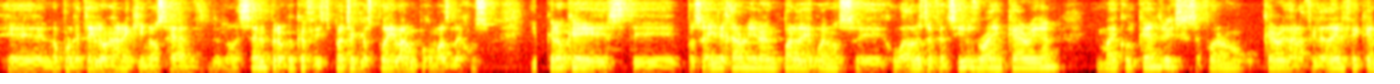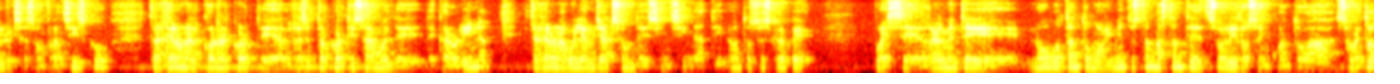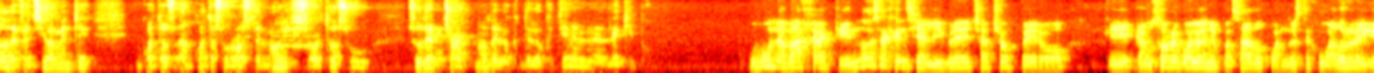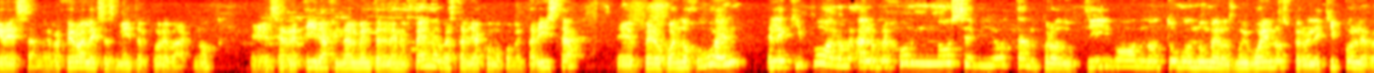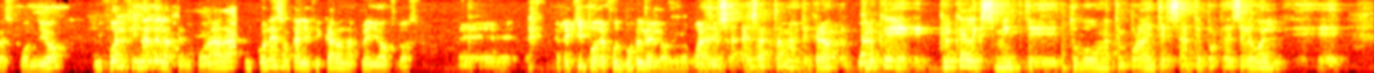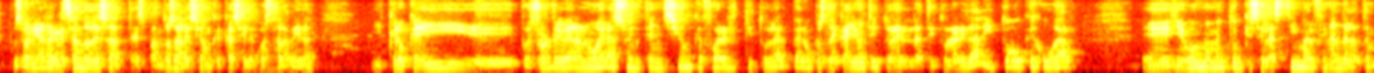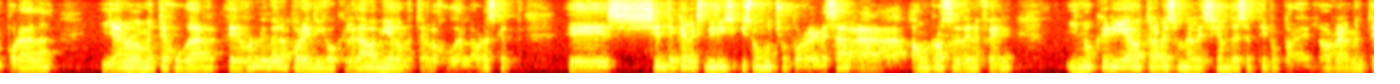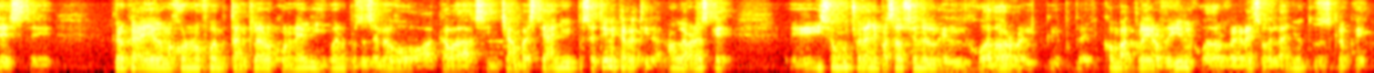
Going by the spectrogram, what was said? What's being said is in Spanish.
Eh, no porque Taylor Haneke no sea lo necesario, pero creo que Fitzpatrick los puede llevar un poco más lejos. Y creo que este, pues ahí dejaron ir a un par de buenos eh, jugadores defensivos, Ryan Kerrigan y Michael Kendricks, que se fueron Kerrigan a Filadelfia y Kendricks a San Francisco. Trajeron al corner eh, al receptor Curtis Samuel de, de, Carolina y trajeron a William Jackson de Cincinnati, ¿no? Entonces creo que pues eh, realmente no hubo tanto movimiento, están bastante sólidos en cuanto a, sobre todo defensivamente, en cuanto a, su roster, ¿no? Y sobre todo su, su depth chart, ¿no? De lo, de lo que tienen en el equipo. Hubo una baja que no es agencia libre, Chacho, pero que causó revuelo el año pasado cuando este jugador regresa. Me refiero a Alex Smith, el coreback, ¿no? Eh, se retira finalmente del NFL, va a estar ya como comentarista, eh, pero cuando jugó él, el equipo a lo, mejor no se vio tan productivo, no tuvo números muy buenos, pero el equipo le respondió y fue el final de la temporada y con eso calificaron a playoffs los, eh, el equipo de fútbol de los Washington. Exactamente. Creo, creo, que, creo que Alex Smith eh, tuvo una temporada interesante porque desde luego él eh, pues venía regresando de esa espantosa lesión que casi le cuesta la vida y creo que ahí, eh, pues Ron Rivera no era su intención que fuera el titular, pero pues le cayó el la titularidad y tuvo que jugar. Eh, llegó un momento en que se lastima al final de la temporada y ya no lo mete a jugar. Eh, Ron Rivera por ahí dijo que le daba miedo meterlo a jugar. La verdad es que siente que Alex Smith hizo mucho por regresar a, a, un roster de NFL y no quería otra vez una lesión de ese tipo para él, ¿no? Realmente, este creo que ahí a lo mejor no fue tan claro con él y bueno, pues desde luego acaba sin chamba este año y pues se tiene que retirar, ¿no? La verdad es que eh, hizo mucho el año pasado siendo el, jugador, el, Comeback Player of the Year, el jugador regreso del año, entonces creo que,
